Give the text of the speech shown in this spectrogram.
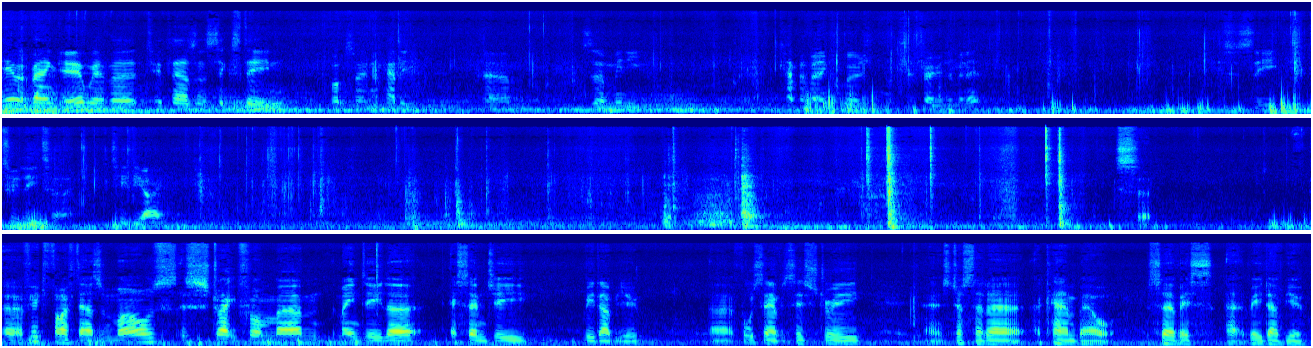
here at Vangear we have a 2016 Volkswagen Caddy. Um, it's a mini camper van conversion, which I'll show you in a minute. This is the 2 litre TDI. It's uh, uh, 55,000 miles. It's straight from um, the main dealer SMG VW. Uh, full service history. And it's just had a, a cam belt service at VW.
